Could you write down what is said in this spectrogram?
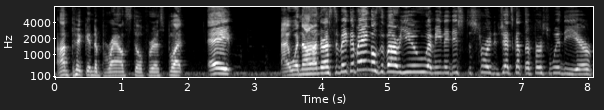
I'm picking the Browns still for this, but hey, I would not underestimate the Bengals if I were you. I mean, they just destroyed the Jets, got their first win of the year.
